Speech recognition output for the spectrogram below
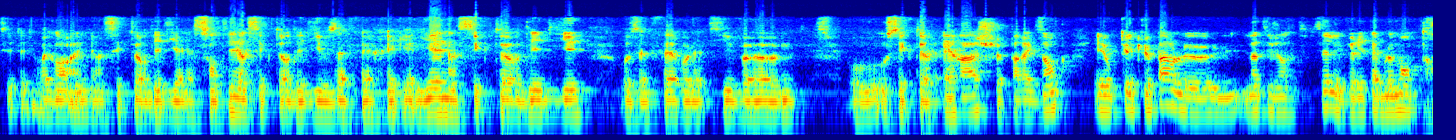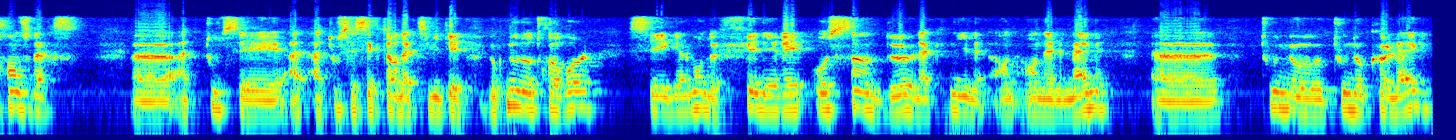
c'est-à-dire, par exemple, il y a un secteur dédié à la santé, un secteur dédié aux affaires régaliennes, un secteur dédié aux affaires relatives au, secteur RH, par exemple. Et donc, quelque part, l'intelligence artificielle est véritablement transverse euh, à, tous ces, à, tous ces secteurs d'activité. Donc nous, notre rôle, c'est également de fédérer au sein de la CNIL en, elle-même euh, tous, nos, tous nos collègues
